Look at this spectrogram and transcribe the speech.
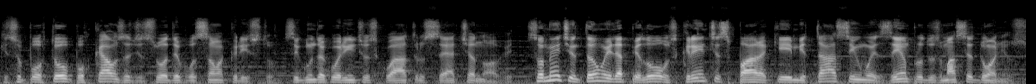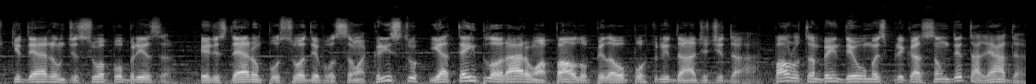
que suportou por causa de sua devoção a Cristo. 2 Coríntios 4, 7 a 9. Somente então ele apelou aos crentes para que imitassem o exemplo dos macedônios, que deram de sua pobreza, eles deram por sua devoção a Cristo e até imploraram a Paulo pela oportunidade de dar. Paulo também deu uma explicação detalhada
